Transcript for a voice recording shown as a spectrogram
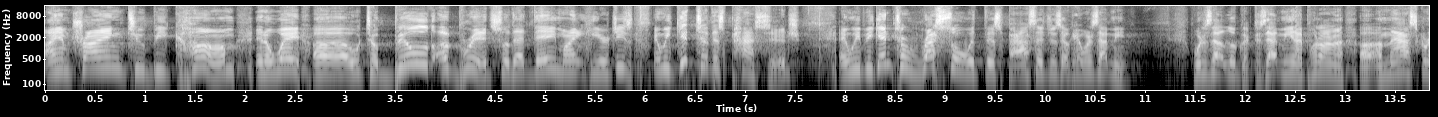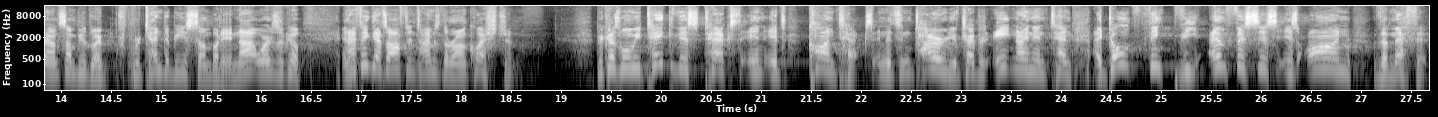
I am trying to become, in a way, uh, to build a bridge so that they might hear Jesus. And we get to this passage and we begin to wrestle with this passage and say, okay, what does that mean? What does that look like? Does that mean I put on a, a mask around some people? Do I pretend to be somebody? And not where does it go? And I think that's oftentimes the wrong question. Because when we take this text in its context, in its entirety of chapters 8, 9, and 10, I don't think the emphasis is on the method.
